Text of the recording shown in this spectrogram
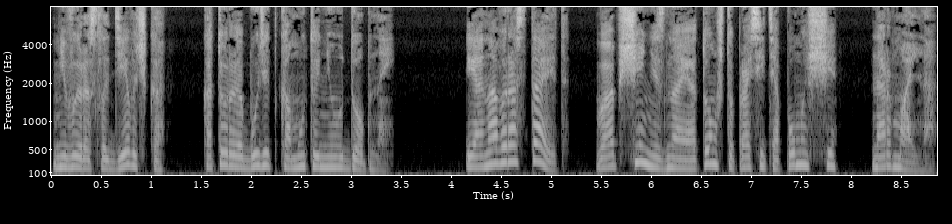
не выросла девочка, которая будет кому-то неудобной. И она вырастает, вообще не зная о том, что просить о помощи нормально.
